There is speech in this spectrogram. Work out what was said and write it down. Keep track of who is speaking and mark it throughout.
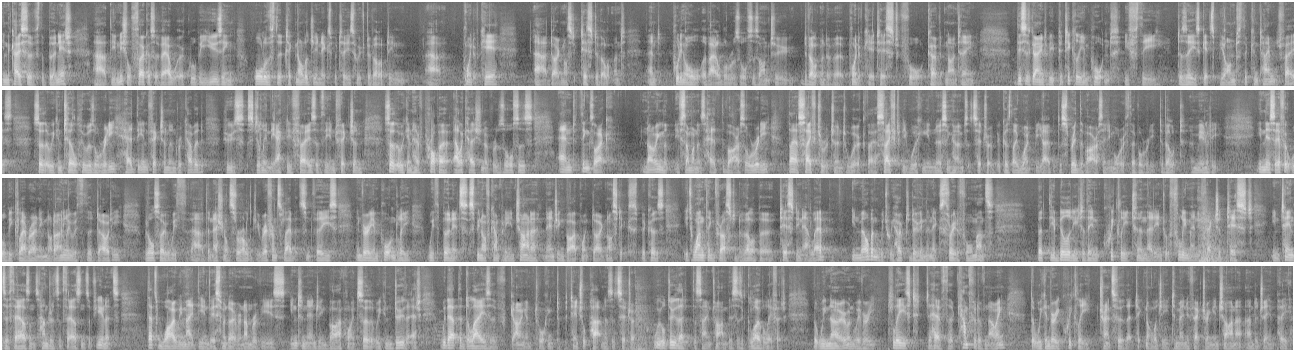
Speaker 1: In the case of the Burnet, uh, the initial focus of our work will be using all of the technology and expertise we've developed in uh, point of care, uh, diagnostic test development, and putting all available resources onto development of a point of care test for COVID-19. This is going to be particularly important if the disease gets beyond the containment phase so that we can tell who has already had the infection and recovered, who's still in the active phase of the infection, so that we can have proper allocation of resources and things like knowing that if someone has had the virus already, they are safe to return to work. They are safe to be working in nursing homes, etc., because they won't be able to spread the virus anymore if they've already developed immunity. In this effort, we'll be collaborating not only with the Doherty, but also with uh, the National Serology Reference Lab at St V's, and very importantly, with Burnet's spin-off company in China, Nanjing Biopoint Diagnostics, because it's one thing for us to develop a test in our lab in Melbourne, which we hope to do in the next three to four months, but the ability to then quickly turn that into a fully manufactured test in tens of thousands, hundreds of thousands of units, that's why we made the investment over a number of years into Nanjing Biopoint so that we can do that without the delays of going and talking to potential partners, etc. We will do that at the same time. This is a global effort. But we know, and we're very pleased to have the comfort of knowing, that we can very quickly transfer that technology to manufacturing in China under GMP.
